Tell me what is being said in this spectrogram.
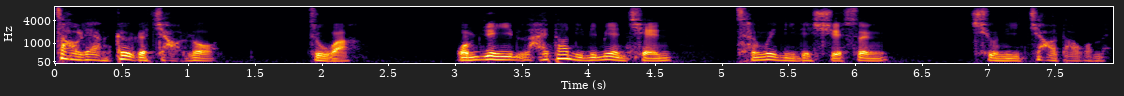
照亮各个角落。主啊，我们愿意来到你的面前，成为你的学生。求你教导我们，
